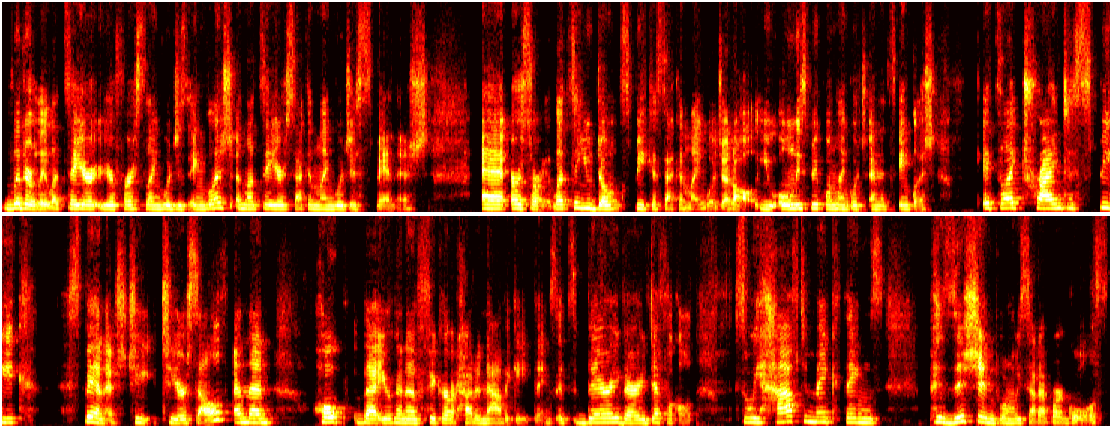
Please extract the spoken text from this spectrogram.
literally. Let's say your your first language is English and let's say your second language is Spanish. And, or sorry, let's say you don't speak a second language at all. You only speak one language and it's English. It's like trying to speak Spanish to, to yourself and then hope that you're going to figure out how to navigate things. It's very, very difficult. So we have to make things positioned when we set up our goals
